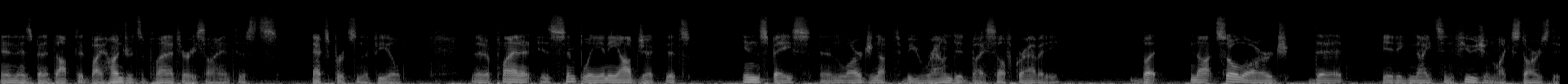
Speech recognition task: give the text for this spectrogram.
and has been adopted by hundreds of planetary scientists, experts in the field. That a planet is simply any object that's in space and large enough to be rounded by self gravity, but not so large that it ignites in fusion like stars do.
